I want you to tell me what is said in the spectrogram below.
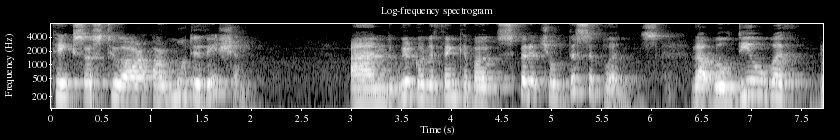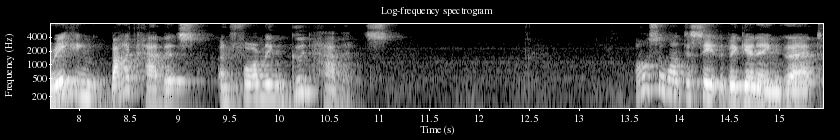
takes us to our, our motivation. And we're going to think about spiritual disciplines that will deal with breaking bad habits and forming good habits. I also want to say at the beginning that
